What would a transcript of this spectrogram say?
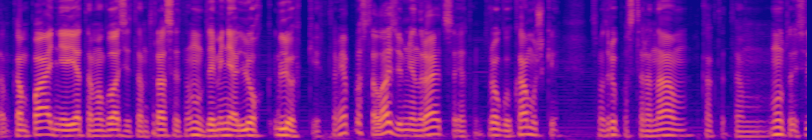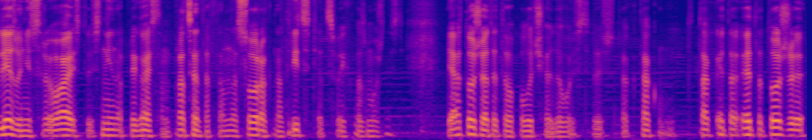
там компания, я там могу лазить, там трассы, это, ну, для меня лег, легкие. Там я просто лазю, мне нравится, я там трогаю камушки, смотрю по сторонам, как-то там, ну, то есть лезу, не срываюсь, то есть не напрягаюсь там процентов там на 40, на 30 от своих возможностей. Я тоже от этого получаю удовольствие. То есть так, так, так это, это тоже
